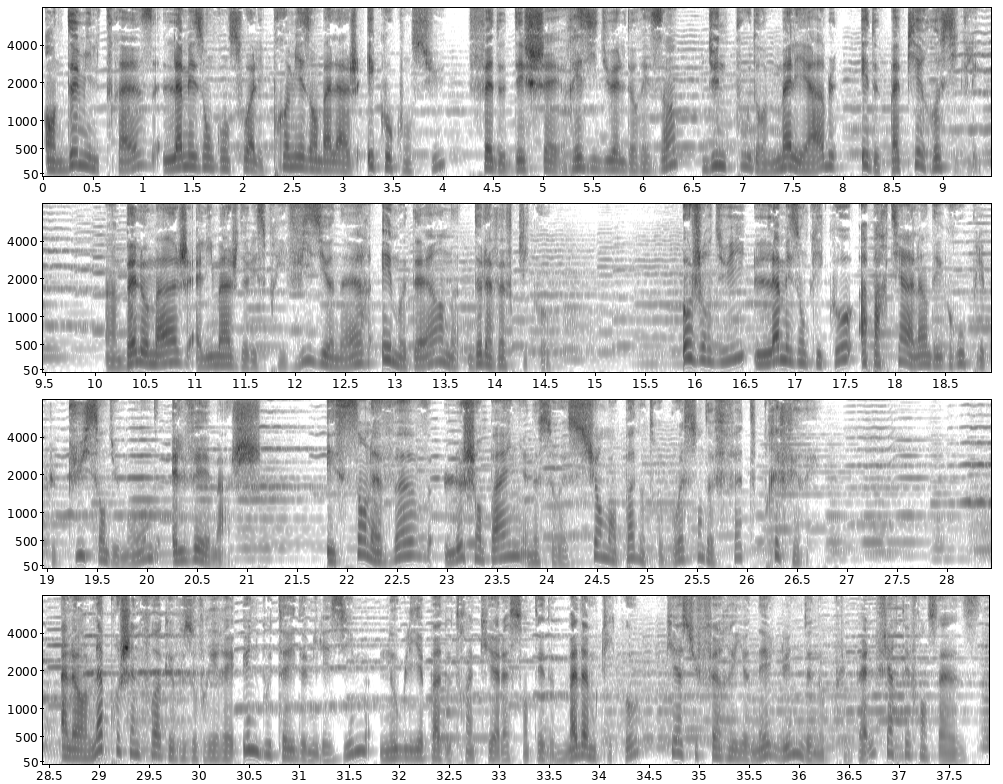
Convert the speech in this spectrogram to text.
En 2013, la maison conçoit les premiers emballages éco-conçus, faits de déchets résiduels de raisin, d'une poudre malléable et de papier recyclé. Un bel hommage à l'image de l'esprit visionnaire et moderne de la veuve Clicquot. Aujourd'hui, la maison Clicquot appartient à l'un des groupes les plus puissants du monde, LVMH. Et sans la veuve, le champagne ne serait sûrement pas notre boisson de fête préférée. Alors la prochaine fois que vous ouvrirez une bouteille de millésime, n'oubliez pas de trinquer à la santé de Madame Clicquot, qui a su faire rayonner l'une de nos plus belles fiertés françaises.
